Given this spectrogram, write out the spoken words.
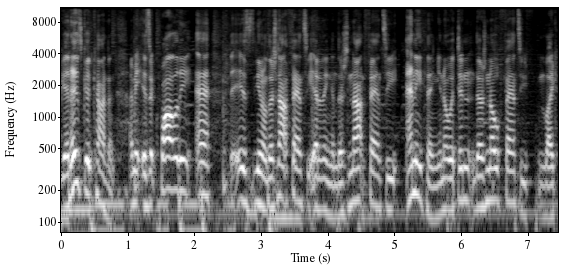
it is good content. I mean is it quality? Eh, is you know there's not fancy editing and there's not fancy anything you know it didn't there's no fancy like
